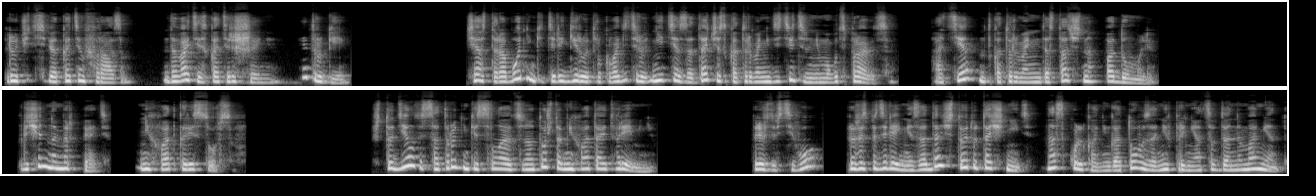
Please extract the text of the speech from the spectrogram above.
Приучить себя к этим фразам. Давайте искать решения. И другие. Часто работники делегируют руководителю не те задачи, с которыми они действительно не могут справиться, а те, над которыми они достаточно подумали. Причина номер пять. Нехватка ресурсов. Что делать, сотрудники ссылаются на то, что им не хватает времени? Прежде всего, при распределении задач стоит уточнить, насколько они готовы за них приняться в данный момент.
